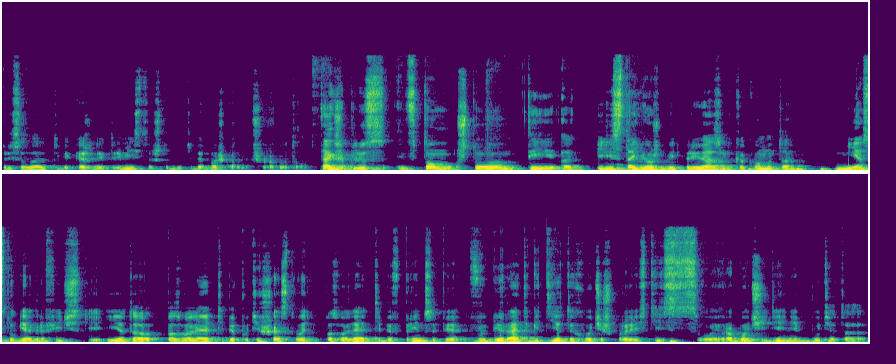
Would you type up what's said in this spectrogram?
присылают тебе каждые три месяца, чтобы у тебя башка лучше работала. Также плюс в том, что ты перестаешь быть привязан к какому-то месту географически, и это позволяет тебе путешествовать, позволяет тебе, в принципе, выбирать, где ты хочешь провести свой рабочий день, будь это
